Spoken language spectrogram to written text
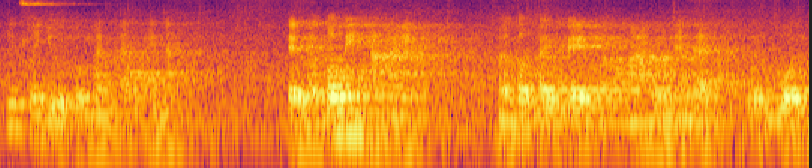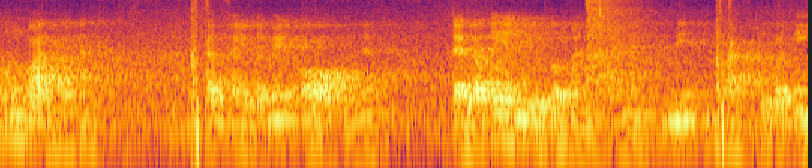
ไม่ไปอยู่กับมันได้นะ แต่มันก็ไม่หาย มันก็ไปเป็นมาๆแบบนี้แหละวนๆทั้งวันเลยนะทำไงก็ไม่ออกนะแต่เราก็ยังอยู่กับมันได้นะนี่มาถือว่าดี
